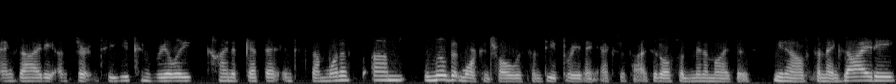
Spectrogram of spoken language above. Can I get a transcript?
anxiety, uncertainty, you can really kind of get that into somewhat of um, a little bit more control with some deep breathing exercise. It also minimizes you know some anxiety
